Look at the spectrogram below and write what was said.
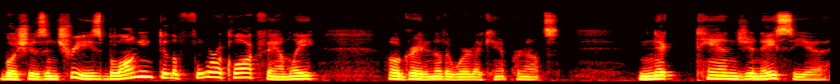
bushes, and trees belonging to the four o'clock family. Oh, great, another word I can't pronounce. Nyctaginaceae.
